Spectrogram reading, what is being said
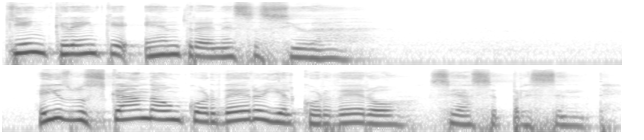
¿quién creen que entra en esa ciudad? Ellos buscando a un cordero y el cordero se hace presente.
